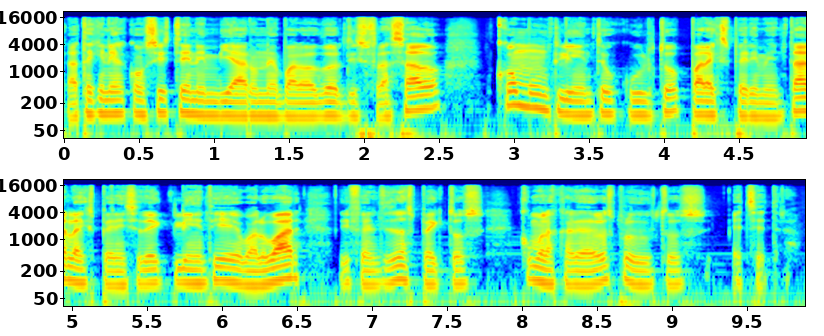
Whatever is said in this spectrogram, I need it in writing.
La técnica consiste en enviar un evaluador disfrazado como un cliente oculto para experimentar la experiencia del cliente y evaluar diferentes aspectos como la calidad de los productos, etc.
